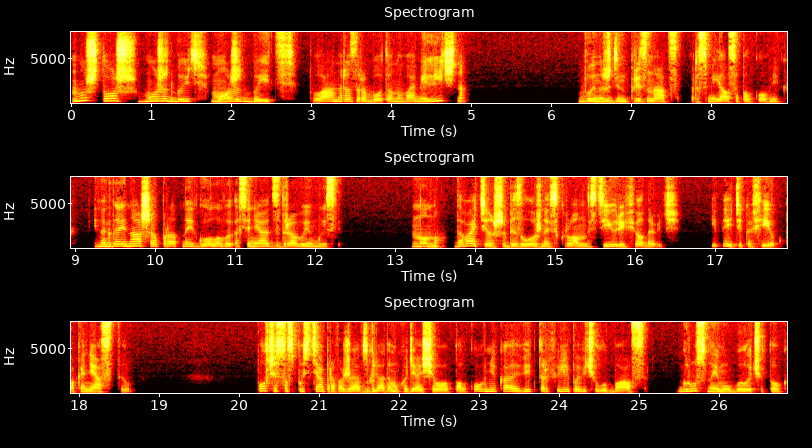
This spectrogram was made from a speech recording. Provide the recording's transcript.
Ну что ж, может быть, может быть. План разработан вами лично. Вынужден признаться, рассмеялся полковник. Иногда и наши аппаратные головы осеняют здравые мысли. Ну-ну, давайте уж без ложной скромности, Юрий Федорович. И пейте кофеек, пока не остыл. Полчаса спустя, провожая взглядом уходящего полковника, Виктор Филиппович улыбался. Грустно ему было чуток,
